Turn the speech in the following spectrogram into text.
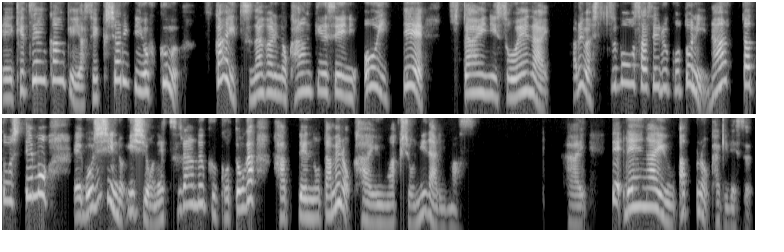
えー血縁関係やセクシャリティを含む深いつながりの関係性において、期待に添えない、あるいは失望させることになったとしても、えーご自身の意思をね、貫くことが発展のための開運アクションになります。はい。で、恋愛運アップの鍵です。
